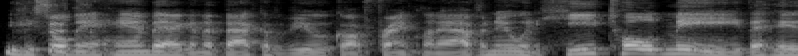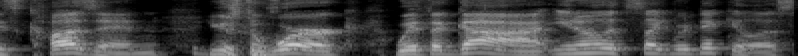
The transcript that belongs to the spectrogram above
He sold me a handbag in the back of a Buick on Franklin Avenue, and he told me that his cousin used to work with a guy. You know, it's like ridiculous.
